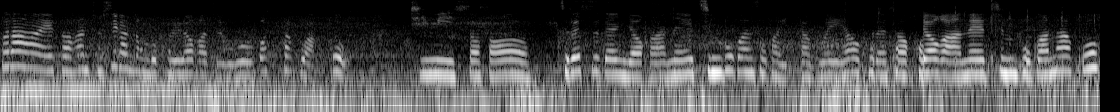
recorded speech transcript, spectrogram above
프라하에서 한 2시간 정도 걸려가지고 버스 타고 왔고 짐이 있어서 드레스덴 역 안에 짐 보관소가 있다고 해요. 그래서 그역 안에 짐 보관하고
